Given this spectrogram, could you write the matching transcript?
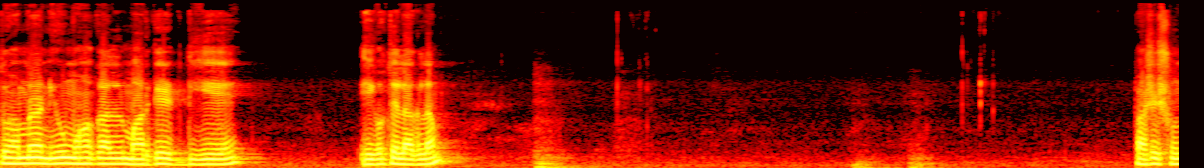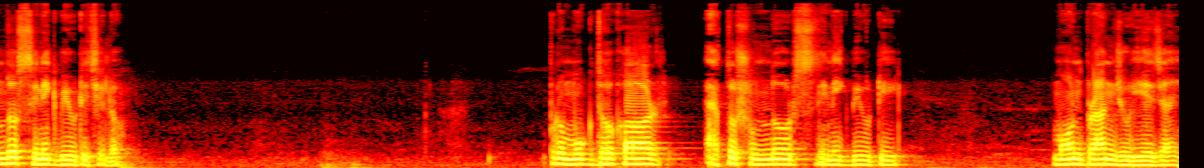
তো আমরা নিউ মহাকাল মার্কেট দিয়ে এগোতে লাগলাম। পাশে সুন্দর সিনিক বিউটি ছিল। পুরো মুগ্ধকর, এত সুন্দর সিনিক বিউটি মন প্রাণ জুড়িয়ে যায়।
